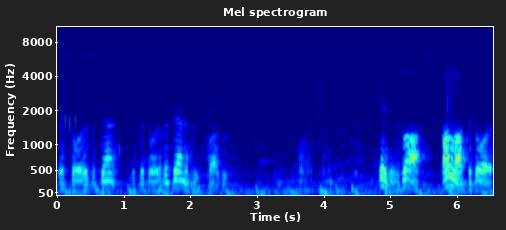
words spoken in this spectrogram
This door is a jan is the door to the janitor's closet. It is locked. Unlock the door.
